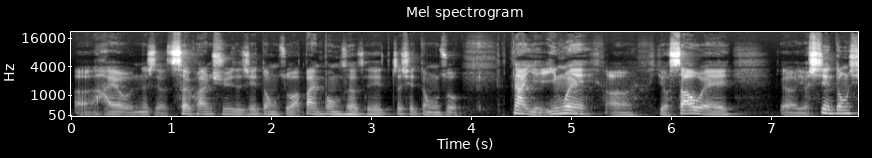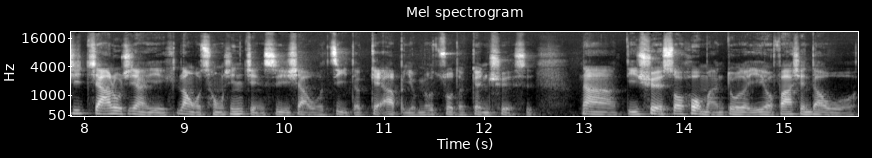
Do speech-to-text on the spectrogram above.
呃，还有那个侧髋区这些动作啊，半风车这些这些动作。那也因为呃有稍微。呃，有新的东西加入，这样也让我重新检视一下我自己的 get up 有没有做得更确实。那的确收获蛮多的，也有发现到我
